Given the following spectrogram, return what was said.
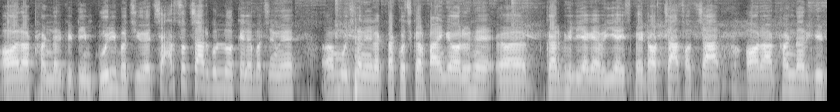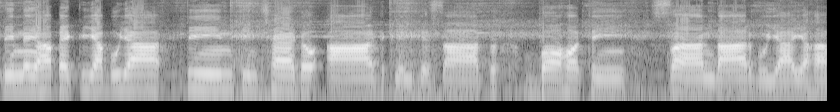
और ठंडर की टीम पूरी बची हुई है। चार सौ चार गुल्लू अकेले बचे हुए मुझे नहीं लगता कुछ कर पाएँगे और उन्हें कर भी लिया गया भैया इस पेट। और चार सौ चार और ठंडर की टीम ने यहाँ पे किया बुया। तीन तीन छः दो, आठ किल के साथ? बहुत ही शानदार बुया यहाँ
